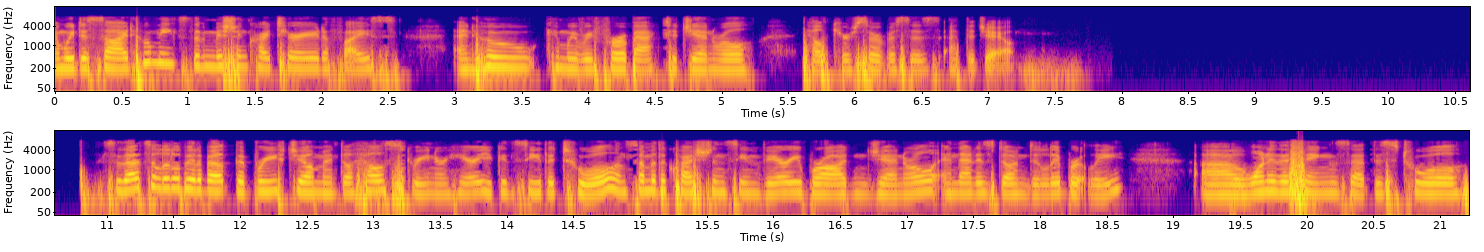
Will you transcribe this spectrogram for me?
And we decide who meets the mission criteria to FEIS and who can we refer back to general healthcare services at the jail. So that's a little bit about the brief jail mental health screener here. You can see the tool and some of the questions seem very broad and general and that is done deliberately. Uh, one of the things that this tool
